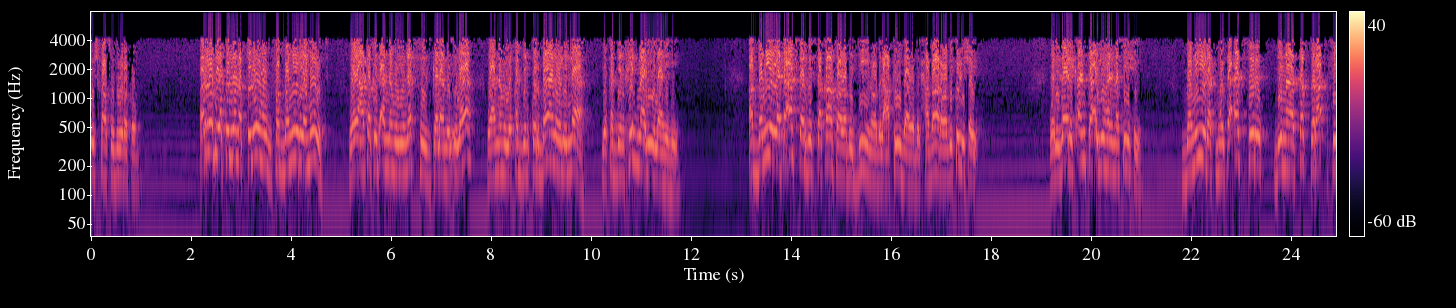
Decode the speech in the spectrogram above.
تشفى صدوركم. الرب يقول لنا اقتلوهم فالضمير يموت. ويعتقد أنه ينفذ كلام الإله وأنه يقدم قربانه لله يقدم خدمة لإلهه. الضمير يتأثر بالثقافة وبالدين وبالعقيدة وبالحضارة وبكل شيء. ولذلك أنت أيها المسيحي ضميرك متأثر بما تقرأ في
